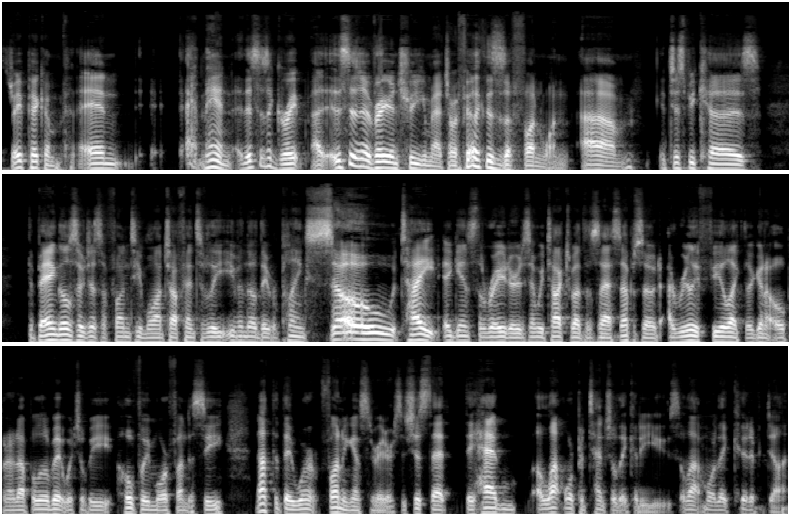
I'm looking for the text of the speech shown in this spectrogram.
straight pick 'em. And uh, man, this is a great. Uh, this is a very intriguing matchup. I feel like this is a fun one. Um, it's just because the Bengals are just a fun team to watch offensively, even though they were playing so tight against the Raiders. And we talked about this last episode. I really feel like they're going to open it up a little bit, which will be hopefully more fun to see. Not that they weren't fun against the Raiders, it's just that they had a lot more potential they could have used, a lot more they could have done.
